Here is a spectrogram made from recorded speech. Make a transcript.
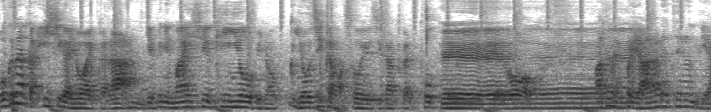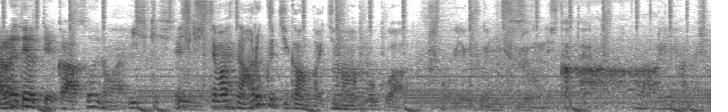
僕なんか意志が弱いから、うん。逆に毎週金曜日の4時間はそういう時間とかで取ってるんですけどへあでもやっぱりやーられてるやられてるっていうかそういうのは意識してる意識してますね。歩く時間が一番うん僕はそういうふうにするようにしてて。ああいい話を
